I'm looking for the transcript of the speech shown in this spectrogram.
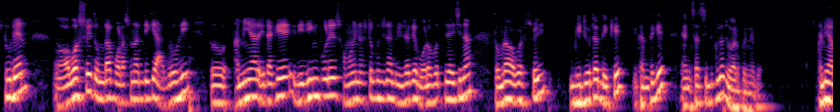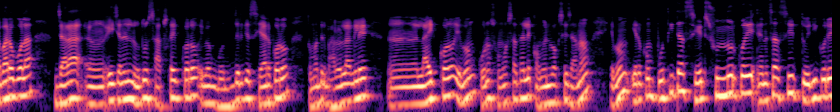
স্টুডেন্ট অবশ্যই তোমরা পড়াশোনার দিকে আগ্রহী। তো আমি আর এটাকে রিডিং পড়ে সময় নষ্ট করছি না, ভিডিওটাকে বড় করতে চাইছি না। তোমরা অবশ্যই ভিডিওটা দেখে এখান থেকে অ্যান্সার শিটগুলো জোগাড় করে নেবে। আমি আবারও বলা, যারা এই চ্যানেল নতুন সাবস্ক্রাইব করো এবং বন্ধুদেরকে শেয়ার করো, তোমাদের ভালো লাগলে লাইক করো এবং কোনো সমস্যা থাকলে কমেন্ট বক্সে জানাও এবং এরকম প্রতিটা সেট সুন্দর করে অ্যান্সার শিট তৈরি করে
